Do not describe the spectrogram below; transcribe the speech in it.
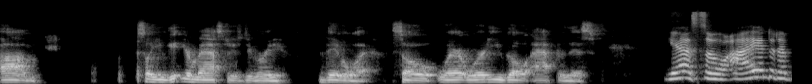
um, so you get your master's degree. Then what? So where where do you go after this? Yeah, so I ended up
